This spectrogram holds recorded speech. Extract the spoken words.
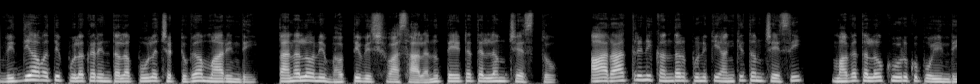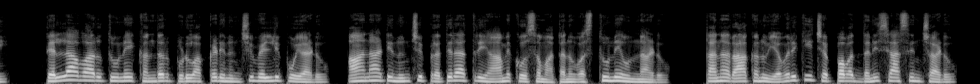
విద్యావతి పులకరింతల పూలచెట్టుగా మారింది. తనలోని భక్తి విశ్వాసాలను తేటతెల్లం చేస్తూ ఆ రాత్రిని కందర్పునికి అంకితం చేసి మగతలో కూరుకుపోయింది. తెల్లావారుతూనే కందర్పుడు అక్కడి నుంచి వెళ్ళిపోయాడు. ఆనాటి నుంచి ప్రతిరాత్రి ఆమె కోసం అతను వస్తూనే ఉన్నాడు. తన రాకను ఎవరికీ చెప్పవద్దని శాసించాడు.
